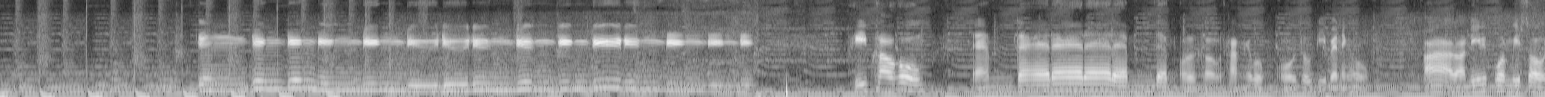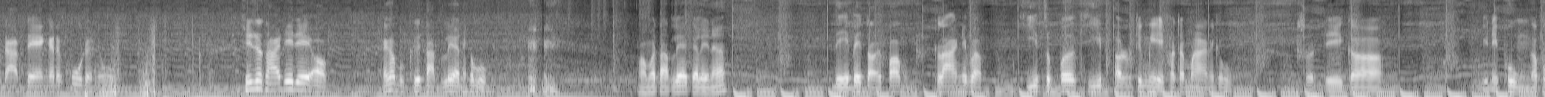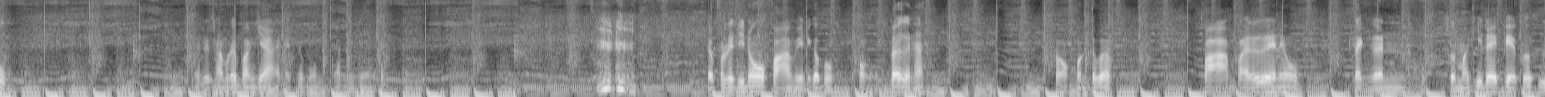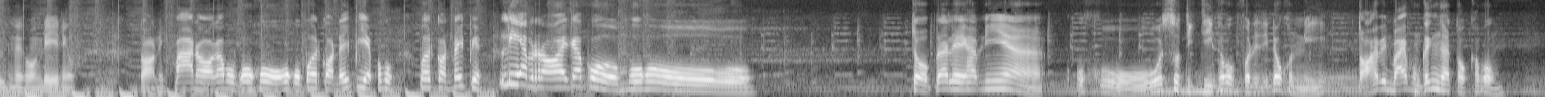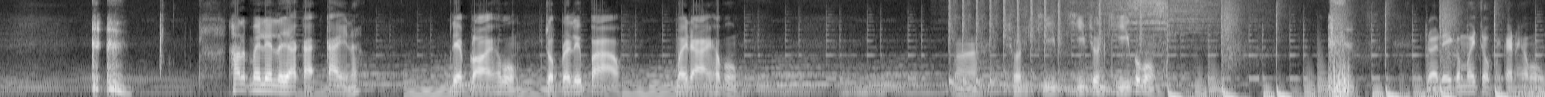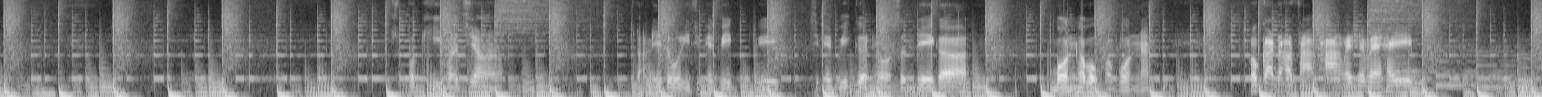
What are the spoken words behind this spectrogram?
ดึงดึงดึงดึงดึงดึงดึงดึงดึงดึงดึงดึงดึงดึงดึงคีบเข้าครับผมแดมแดแดแดแดมแดมเออเขาทันครับผมโอ้โชคดีไปนะครับผมอ่าตอนนี้มีคนมีโซดาบแดงกันทั้งคู่เลยนะครับผมชิ้นสุดท้ายดีเดย์ออกนะครับผมคือตัดเลือดนะครับผมเอามาตัดเลือดกันเลยนะ เดย์ไปต่อยป้อมล่างนี่แบบ คีฟซูเปอร์คีฟอัลติเมทเขาจะมานะครับผม ส่วนเดย์ก็อยู่ในพุ่งครับผมอยากจะทำอะไรบางอย่างนะครับผมแต่ไม่แน่ใจแต่ฟลอเรติโนฟาร์มอยู่นะครับผมของเตอร์นะสองคนก็แบบฟาร์มไปเรื่อยๆนะครับผมแต่เงินส่วนมากที่ได้เปรียบก็คือเงินของเดนะครับตอนนี้ปาดอกครับผมโอ้โหโอ้โหเปิดก่อนได้เปรียบครับผมเปิดก่อนได้เปรียบเรียบร้อยครับผมโอ้โห จบได้เลยครับเนี่ยโอ้โหสุดจริงๆครับผมฟอเรติโนคนนี้ ต่อให้เป็นไบรท์ผมก็เงือตกครับผม ถ้าไม่เล่นระยะใกล้ๆนะ เรียบร้อยครับผม จบได้หรือเปล่า ไม่ได้ครับผม มาชนคีบคีบชนคีบครับผมแต่เดย์ก็ไม่จบเหมือนกันนะครับผมซุปเปอร์คีบมาเจ้าตอนนี้ตัวอีก11วิอีก 11 วิเกิดให้ผมส่วนเดย์ก็บนครับผมมาบนนะเขาการจะเอาสามทางเลยใช่ไหมให้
